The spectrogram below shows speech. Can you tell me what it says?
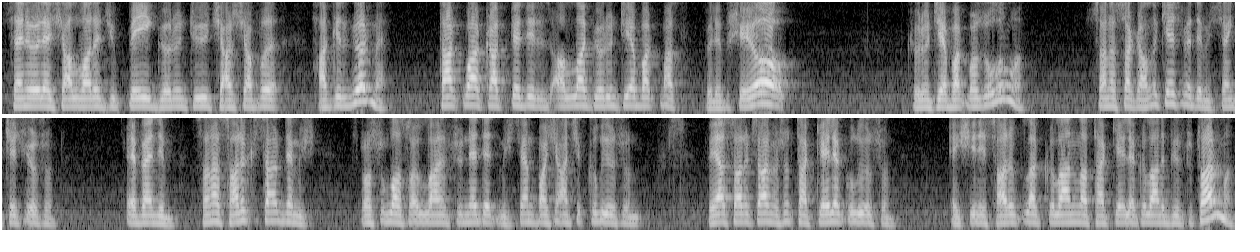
Sen öyle şalvarı, cübbeyi, görüntüyü, çarşafı hakir görme. Takva kalptedir. Allah görüntüye bakmaz. Öyle bir şey yok. Görüntüye bakmaz olur mu? Sana sakalını kesme demiş. Sen kesiyorsun. Efendim sana sarık sar demiş. Resulullah sallallahu aleyhi ve sellem sünnet etmiş. Sen başı açık kılıyorsun. Veya sarık sarmıyorsun, takkeyle kılıyorsun. E şimdi sarıkla kılanla takkeyle kılanı bir tutar mı?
